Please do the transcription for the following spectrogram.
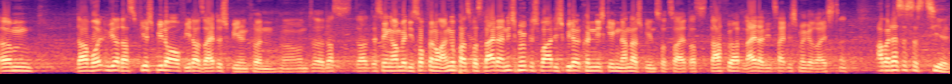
Ähm, da wollten wir, dass vier Spieler auf jeder Seite spielen können. Und äh, das, da, deswegen haben wir die Software noch angepasst, was leider nicht möglich war. Die Spieler können nicht gegeneinander spielen zurzeit. Das, dafür hat leider die Zeit nicht mehr gereicht. Aber das ist das Ziel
